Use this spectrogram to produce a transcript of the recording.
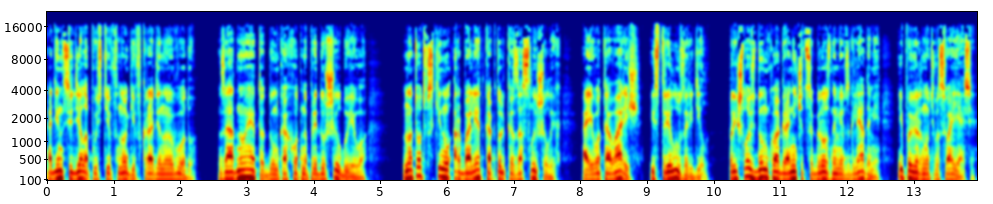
Один сидел, опустив ноги в краденую воду. Заодно это Дунк охотно придушил бы его, но тот вскинул арбалет, как только заслышал их, а его товарищ и стрелу зарядил. Пришлось Дунку ограничиться грозными взглядами и повернуть во свояси.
